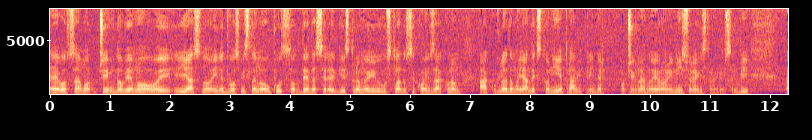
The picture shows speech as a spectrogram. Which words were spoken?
evo, samo čim dobijemo ovaj, jasno i nedvosmisleno uputstvo gde da se registrujemo i u skladu sa kojim zakonom, ako gledamo Yandex, to nije pravi primer, očigledno, jer oni nisu registrovani u Srbiji. E,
